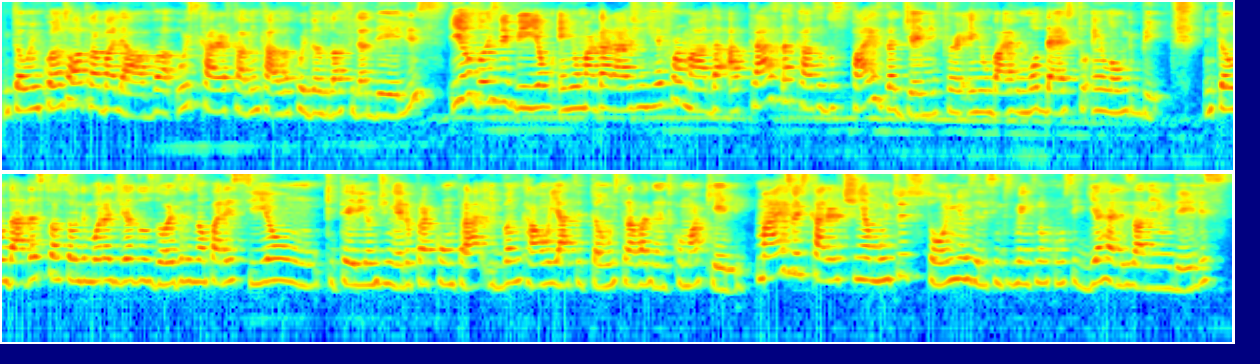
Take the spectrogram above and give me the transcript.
Então, enquanto ela trabalhava, o Skyler ficava em casa cuidando da filha deles. E os dois viviam em uma garagem reformada atrás da casa dos pais da Jennifer, em um bairro modesto em Long Beach. Então, dada a situação de moradia dos dois, eles não pareciam que teriam dinheiro para comprar e bancar um iate tão extravagante como aquele. Mas o Skyler tinha muitos sonhos, ele simplesmente não conseguia realizar nenhum deles.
